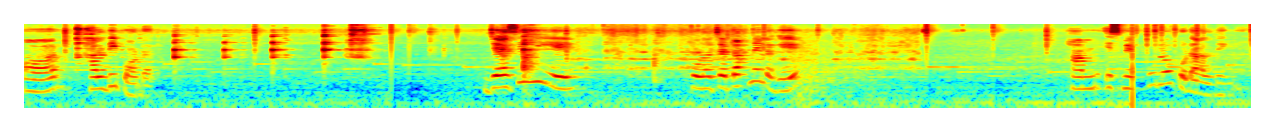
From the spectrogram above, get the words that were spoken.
और हल्दी पाउडर। जैसे ही ये थोड़ा चटकने लगे, हम इसमें फूलों को डाल देंगे।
